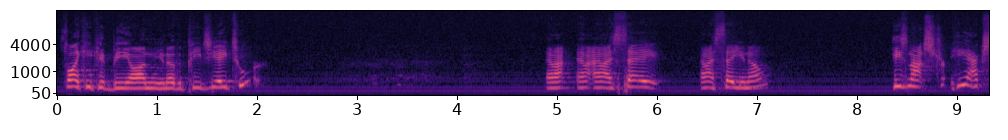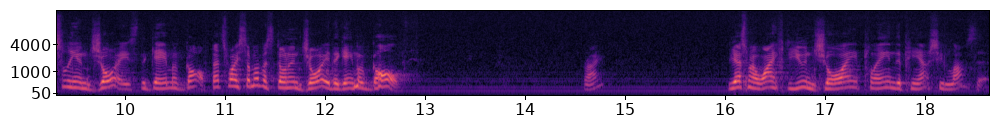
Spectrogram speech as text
it's like he could be on, you know, the PGA Tour. And I, and, and I say, and I say, you know, he's not, str- he actually enjoys the game of golf. That's why some of us don't enjoy the game of golf. Right? You ask my wife, do you enjoy playing the piano? She loves it.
